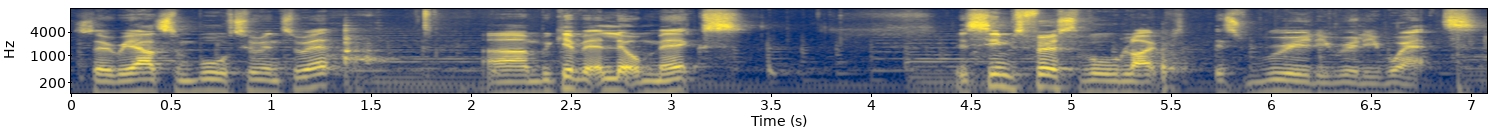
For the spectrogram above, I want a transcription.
So we add some water into it um, we give it a little mix. It seems first of all like it's really, really wet,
